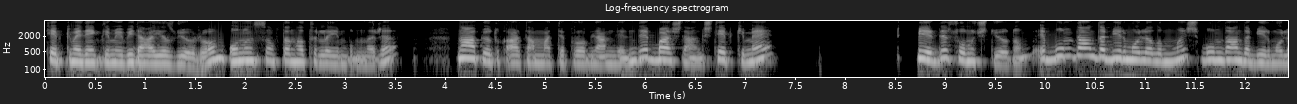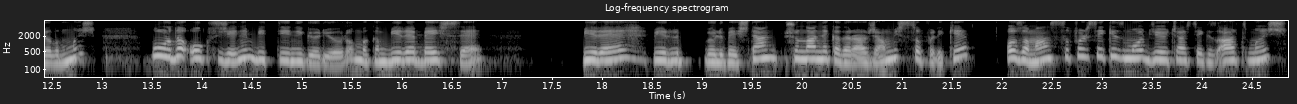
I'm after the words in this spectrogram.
Tepkime denklemini bir daha yazıyorum. Onun sınıftan hatırlayın bunları. Ne yapıyorduk artan madde problemlerinde? Başlangıç tepkime bir de sonuç diyordum. E bundan da bir mol alınmış, bundan da bir mol alınmış. Burada oksijenin bittiğini görüyorum. Bakın 1'e 5 ise 1'e 1 bölü 5'ten şundan ne kadar harcanmış? 0,2. O zaman 0,8 mol C3H8 artmış.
